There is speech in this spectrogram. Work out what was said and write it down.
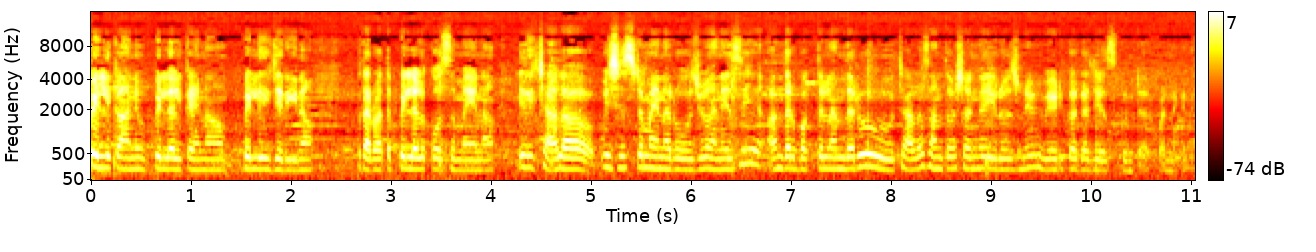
పెళ్ళి కాని పిల్లలకైనా పెళ్ళి జరిగిన తర్వాత పిల్లల కోసమైనా. ఇది చాలా విశిష్టమైన రోజు అనేసి అందరు భక్తులందరూ చాలా సంతోషంగా ఈ రోజుని వేడుకగా చేసుకుంటారు పండుగని.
